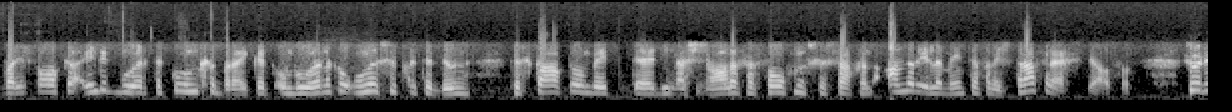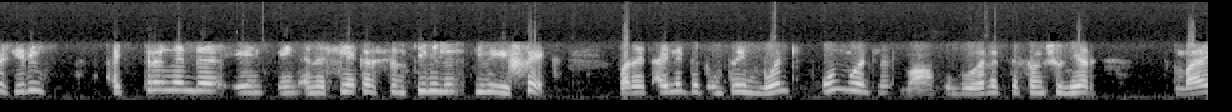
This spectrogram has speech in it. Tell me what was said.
wat die vake eintlik behoort te kon gebruik het om behoorlike ondersoeke te doen, te skakel met uh, die nasionale vervolgingsgesag en ander elemente van die strafregstelsel. So dis hierdie uitdringende en en in 'n sekere sin kumulatiewe effek wat uiteindelik dit omtrent moontlik onmoontlik maak om behoorlik te funksioneer vir my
